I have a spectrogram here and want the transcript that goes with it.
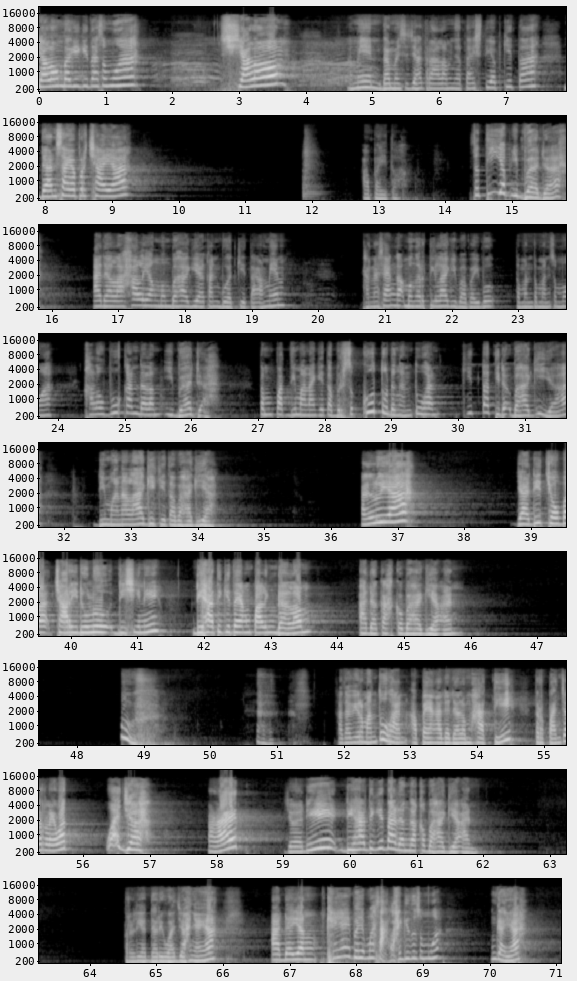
Shalom bagi kita semua. Shalom. Amin. Damai sejahtera Allah menyertai setiap kita. Dan saya percaya apa itu? Setiap ibadah adalah hal yang membahagiakan buat kita. Amin. Karena saya nggak mengerti lagi Bapak Ibu, teman-teman semua. Kalau bukan dalam ibadah, tempat di mana kita bersekutu dengan Tuhan, kita tidak bahagia, di mana lagi kita bahagia? Haleluya. Jadi coba cari dulu di sini, di hati kita yang paling dalam, adakah kebahagiaan? Uh. Kata firman Tuhan, apa yang ada dalam hati terpancar lewat wajah. Alright? Jadi di hati kita ada nggak kebahagiaan? Terlihat dari wajahnya ya. Ada yang kayaknya banyak masalah gitu semua. Enggak ya?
